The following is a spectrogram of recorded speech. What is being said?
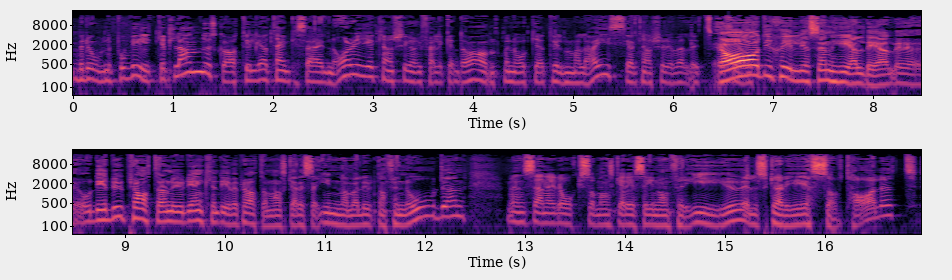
beroende på vilket land du ska till? Jag tänker så här, Norge kanske är ungefär likadant men åker jag till Malaysia kanske det är väldigt speciellt. Ja, det skiljer sig en hel del eh, och det du pratar om nu det är egentligen det vi pratar om man ska resa inom eller utanför Norden. Men sen är det också om man ska resa inom för EU eller ska EES-avtalet.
